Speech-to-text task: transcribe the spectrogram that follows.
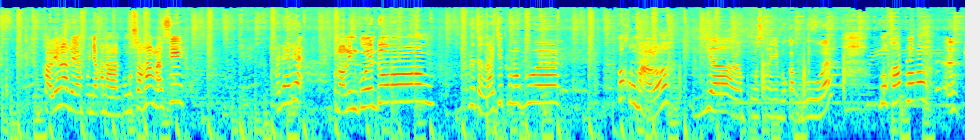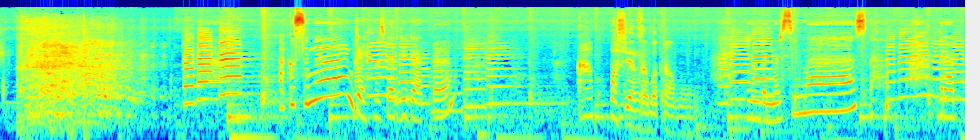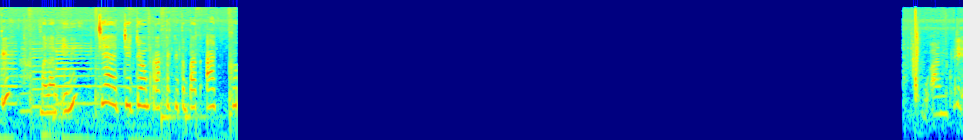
kalian ada yang punya kenalan pengusaha nggak sih? Ada, ada. Kenalin gue dong. Datang aja ke rumah gua. Kok ke rumah lo? Iya, orang pengusahanya bokap gua. Bokap lo. Aku senang deh Mas Ferdi datang. Apa sih yang nggak buat kamu? Yang bener sih Mas. Berarti malam ini jadi dong praktek di tempat aku. Bu Anti,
